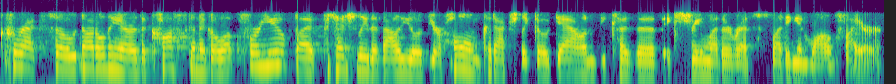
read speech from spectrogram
Correct. So not only are the costs going to go up for you, but potentially the value of your home could actually go down because of extreme weather risks, flooding and wildfire.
